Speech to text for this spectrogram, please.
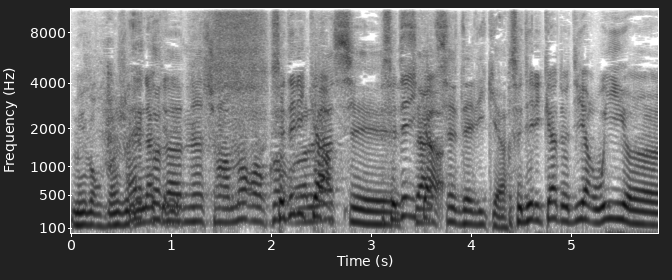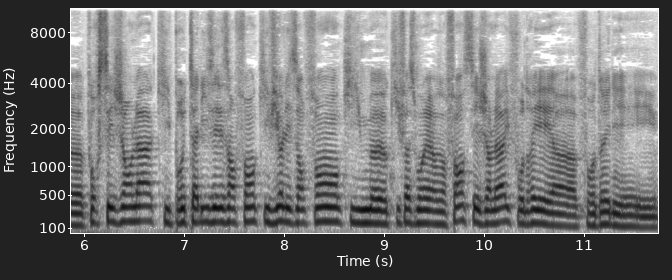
Mais bon, moi, je Ah, il y en a qui- condamnation à mort encore. C'est délicat. C'est délicat. C'est délicat. c'est délicat de dire oui euh, pour ces gens-là qui brutalisent les enfants, qui violent les enfants, qui me, qui fassent mourir les enfants. Ces gens-là, il faudrait, euh, faudrait les,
